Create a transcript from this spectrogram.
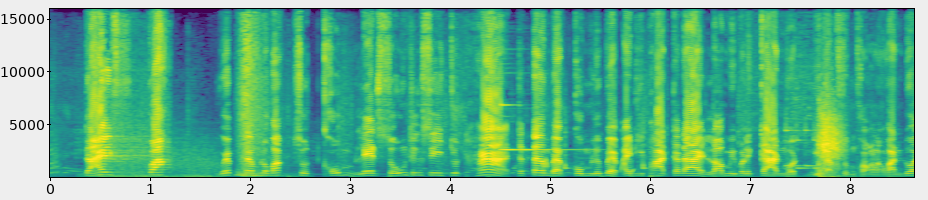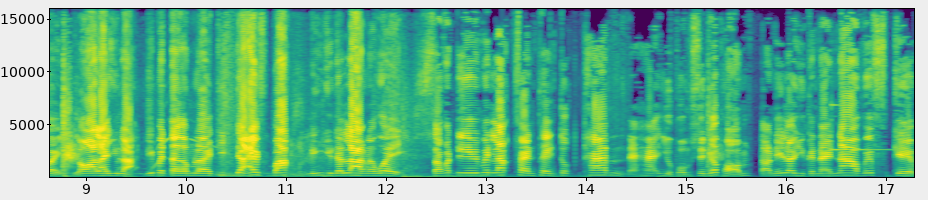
ำ Dive Buck เว็บเติมโลบักสุดคุ้มเลทสูงถึง 4.5 จะเติมแบบกลุ่มหรือแบบ ID p a s s ก็ได้ เรามีบริการหมด มีแบบสุ่มของรางวัลด้วย รออะไรอยู่ล่ะ รีบไปเติมเลยที่ Dive Buck ลิงก์อยู่ด้านล่างนะเว้ย สวัสดีมิตรรักแฟนเพลงทุกท่านนะฮะ อยู่ผมซินครับผม ตอนนี้เราอยู่กันในหน้าเว็บเกม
